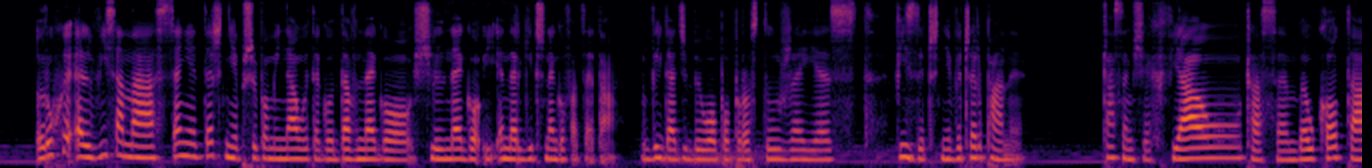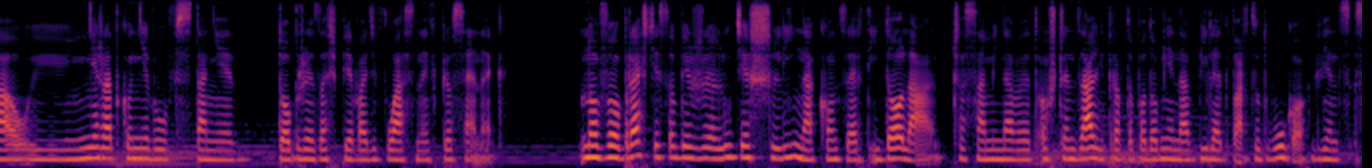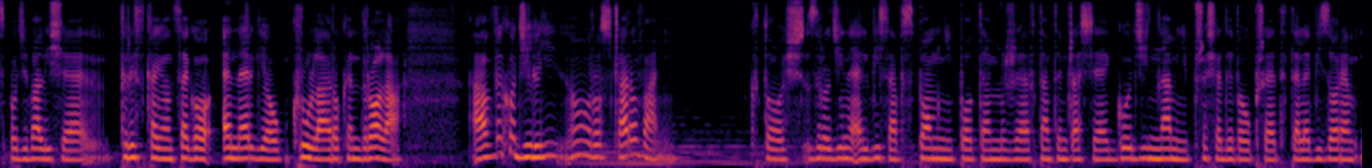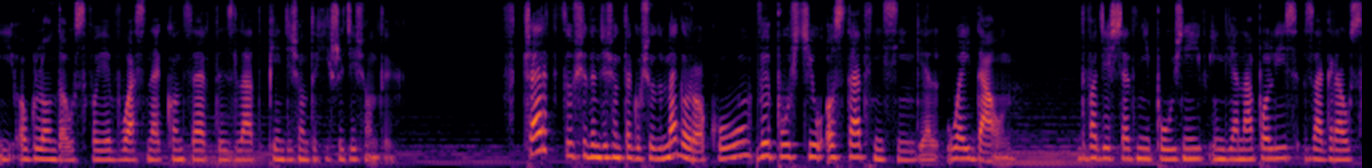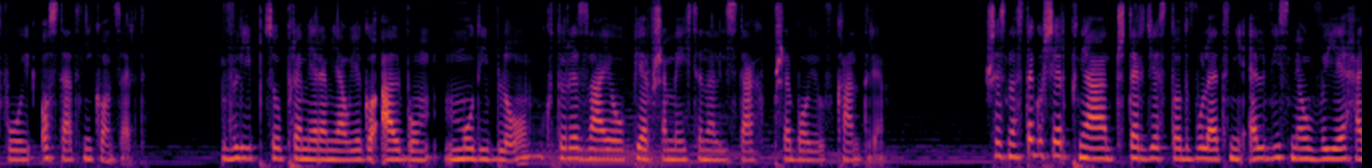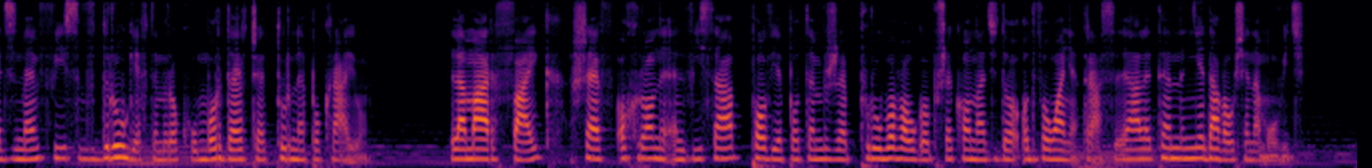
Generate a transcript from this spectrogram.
Ruchy Elvisa na scenie też nie przypominały tego dawnego, silnego i energicznego faceta. Widać było po prostu, że jest fizycznie wyczerpany. Czasem się chwiał, czasem bełkotał i nierzadko nie był w stanie dobrze zaśpiewać własnych piosenek. No wyobraźcie sobie, że ludzie szli na koncert idola, czasami nawet oszczędzali prawdopodobnie na bilet bardzo długo, więc spodziewali się tryskającego energią króla rock'n'rolla, a wychodzili no, rozczarowani. Ktoś z rodziny Elvisa wspomni potem, że w tamtym czasie godzinami przesiadywał przed telewizorem i oglądał swoje własne koncerty z lat 50. i 60. W czerwcu 77 roku wypuścił ostatni singiel Way Down. 20 dni później w Indianapolis zagrał swój ostatni koncert. W lipcu premierę miał jego album Moody Blue, który zajął pierwsze miejsce na listach przebojów country. 16 sierpnia 42-letni Elvis miał wyjechać z Memphis w drugie w tym roku mordercze tournée po kraju. Lamar Fike, szef ochrony Elvisa, powie potem, że próbował go przekonać do odwołania trasy, ale ten nie dawał się namówić.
